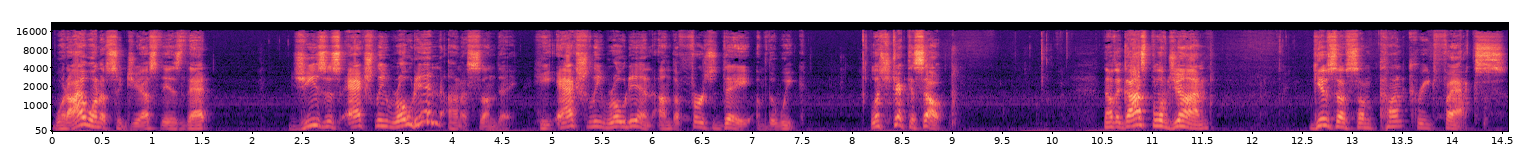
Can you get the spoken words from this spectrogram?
what I want to suggest is that Jesus actually rode in on a Sunday. He actually rode in on the first day of the week. Let's check this out. Now, the Gospel of John gives us some concrete facts.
